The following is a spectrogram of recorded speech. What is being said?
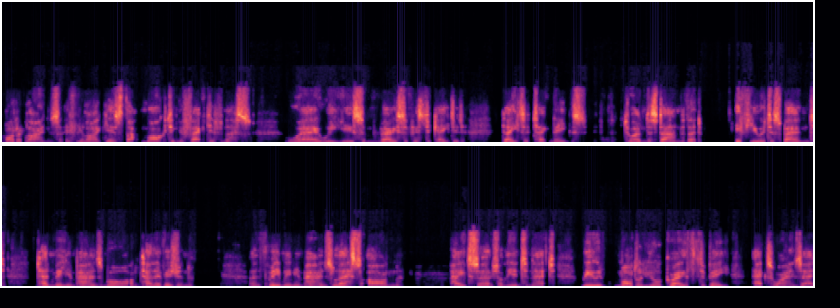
product lines, if you like, is that marketing effectiveness, where we use some very sophisticated data techniques to understand that if you were to spend 10 million pounds more on television and 3 million pounds less on paid search on the internet, we would model your growth to be X, Y, and Z.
